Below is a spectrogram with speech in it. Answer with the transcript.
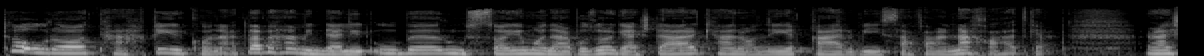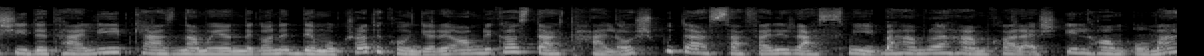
تا او را تحقیر کند و به همین دلیل او به روستای مادر بزرگش در کرانه غربی سفر نخواهد کرد. رشید طلیب که از نمایندگان دموکرات کنگره آمریکاست در تلاش بود در سفری رسمی به همراه همکارش ایلهام عمر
